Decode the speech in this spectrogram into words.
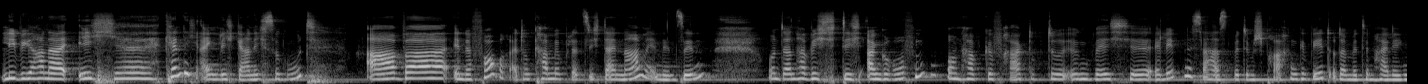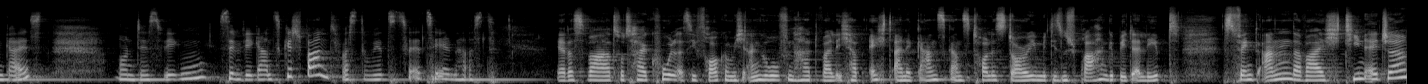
Liebe Johanna, ich äh, kenne dich eigentlich gar nicht so gut, aber in der Vorbereitung kam mir plötzlich dein Name in den Sinn. Und dann habe ich dich angerufen und habe gefragt, ob du irgendwelche Erlebnisse hast mit dem Sprachengebet oder mit dem Heiligen Geist. Und deswegen sind wir ganz gespannt, was du jetzt zu erzählen hast. Ja, das war total cool, als die Frauke mich angerufen hat, weil ich habe echt eine ganz, ganz tolle Story mit diesem Sprachengebet erlebt. Es fängt an, da war ich Teenager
